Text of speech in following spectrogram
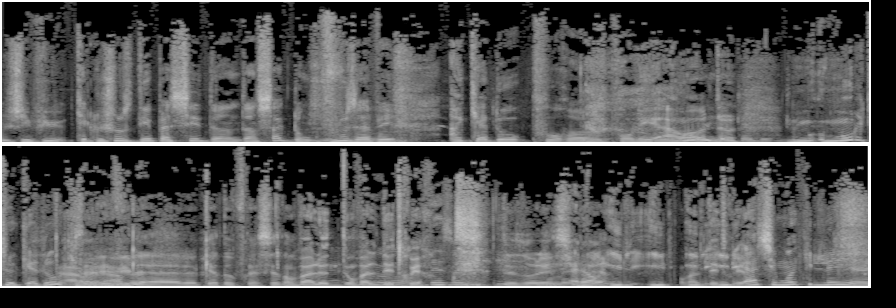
j'ai vu quelque chose dépasser d'un d'un sac, donc vous avez un cadeau pour, euh, pour les Aaron. moult cadeaux. Ah, Vous avez vu la- le cadeau précédent On va le, on va le détruire. Désolé. Désolé, mais Alors, il, il, On va le il- ah, c'est moi qui l'ai. euh,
